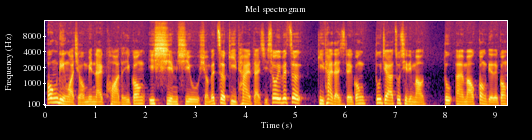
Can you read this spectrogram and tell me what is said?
往另外一方面来看，就是讲伊是毋是有想要做其他的代志，所以要做其他代志，就是讲拄则主持人毛拄呃毛讲到的讲，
